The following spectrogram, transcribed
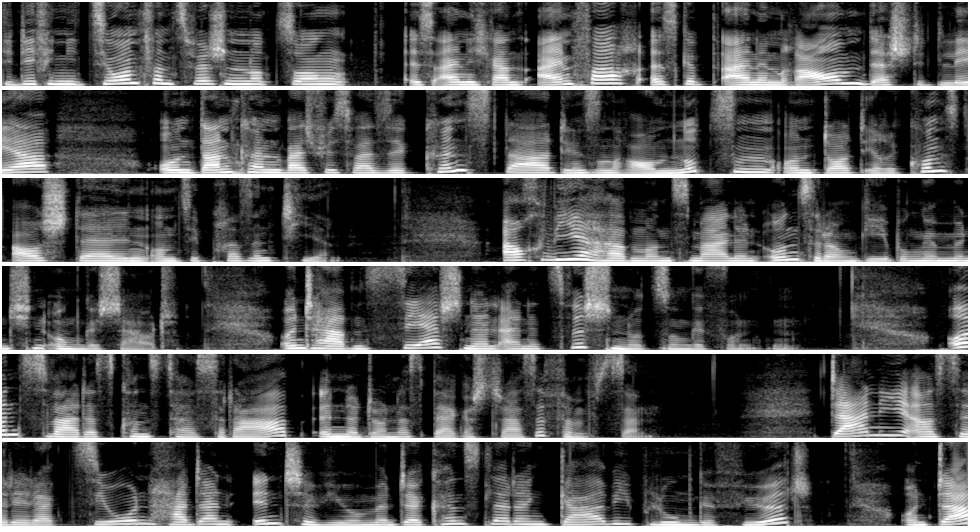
Die Definition von Zwischennutzung ist eigentlich ganz einfach. Es gibt einen Raum, der steht leer und dann können beispielsweise Künstler diesen Raum nutzen und dort ihre Kunst ausstellen und sie präsentieren. Auch wir haben uns mal in unserer Umgebung in München umgeschaut und haben sehr schnell eine Zwischennutzung gefunden. Und zwar das Kunsthaus Raab in der Donnersberger Straße 15. Dani aus der Redaktion hat ein Interview mit der Künstlerin Gabi Blum geführt und da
